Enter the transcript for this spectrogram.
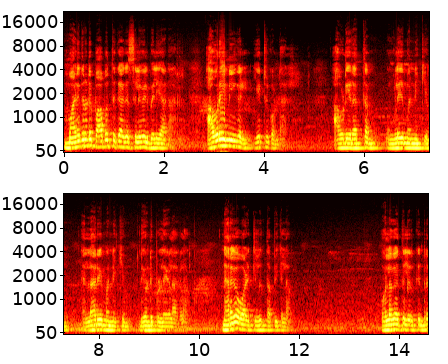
மனிதனுடைய பாபத்துக்காக சிலுவையில் பலியானார். அவரை நீங்கள் ஏற்றுக்கொண்டால் அவருடைய ரத்தம் உங்களையும் மன்னிக்கும் எல்லாரையும் மன்னிக்கும். தேவனுடைய பிள்ளைகளாகலாம். நரக வாழ்க்கையிலும் தப்பிக்கலாம். உலகத்தில் இருக்கின்ற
